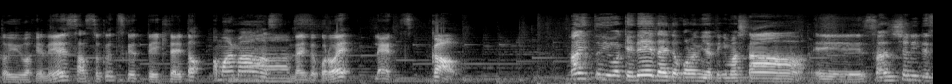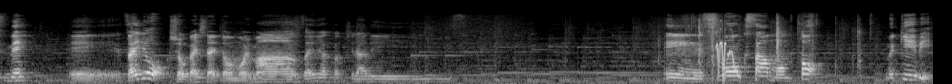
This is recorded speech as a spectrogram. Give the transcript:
というわけで、早速作っていきたいと思いま。す台所へ、レッツゴーはい、というわけで、台所にやってきました。えー、最初にですね、えー、材料を紹介したいと思います。材料はこちらです。えー、スモークサーモンと、むきエビ。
